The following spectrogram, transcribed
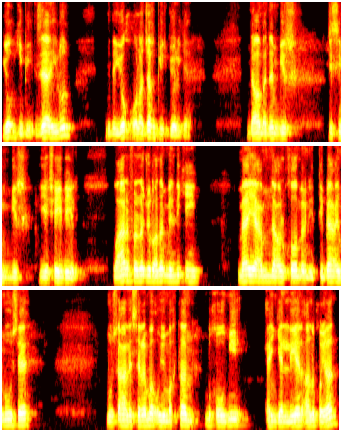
yok gibi. Zailun bir de yok olacak bir gölge. Devam eden bir cisim, bir şey değil. Arafa racul adam bildi ki ma ya'mna'ul kavme min ittiba'i Musa aleyhisselama uyumaktan bu kavmi engelleyen, alıkoyan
